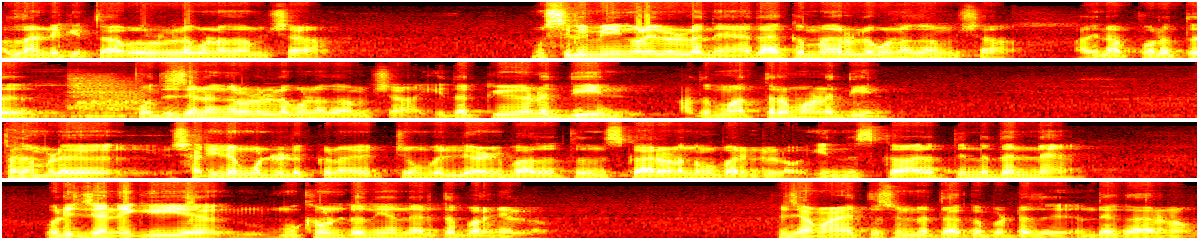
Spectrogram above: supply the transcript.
അള്ളാന്റെ കിതാബുകളുള്ള ഗുണകാംക്ഷ മുസ്ലിമീങ്ങളിലുള്ള നേതാക്കന്മാരുള്ള ഗുണകാംക്ഷ അതിനപ്പുറത്ത് പൊതുജനങ്ങളിലുള്ള ഗുണകാംക്ഷ ഇതൊക്കെയാണ് ദീൻ. അതുമാത്രമാണ് ദീൻ. ഇപ്പം നമ്മൾ ശരീരം കൊണ്ടെടുക്കുന്ന ഏറ്റവും വലിയ അഴിബാദത്ത് നിസ്കാരമാണെന്ന് നമ്മൾ പറഞ്ഞല്ലോ. ഈ നിസ്കാരത്തിന് തന്നെ ഒരു ജനകീയ മുഖമുണ്ടെന്ന് ഞാൻ നേരത്തെ പറഞ്ഞല്ലോ. ഇപ്പോൾ ജമായത്ത് സുന്നത്താക്കപ്പെട്ടത് എന്താ കാരണം?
